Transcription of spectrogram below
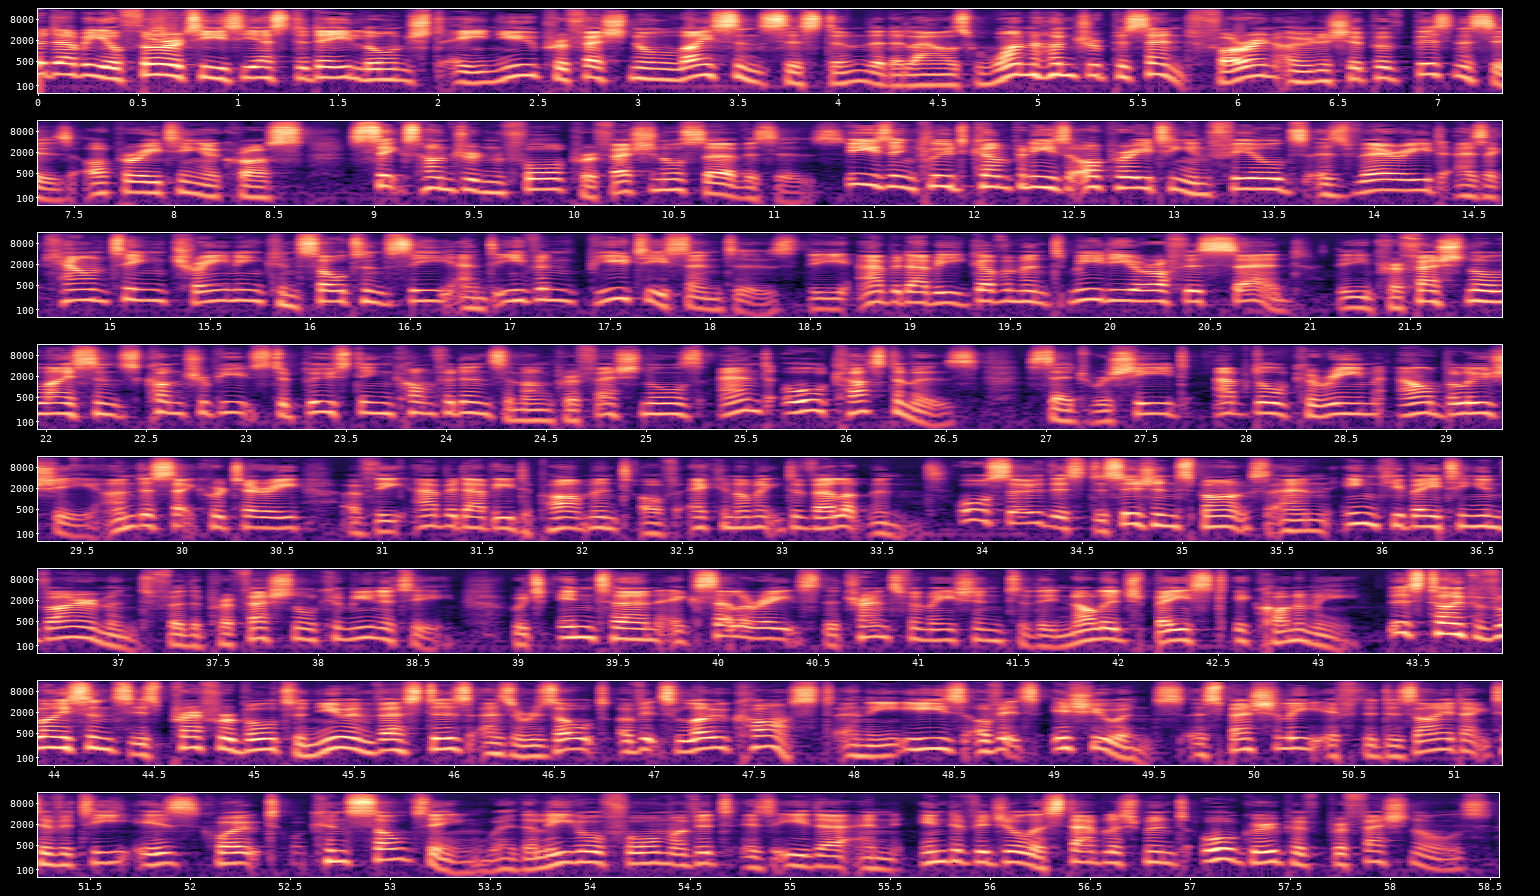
Abu Dhabi authorities yesterday launched a new professional license system that allows 100% foreign ownership of businesses operating across 604 professional services. These include companies operating in fields as varied as accounting, training, consultancy, and even beauty centers, the Abu Dhabi Government Media Office said. The professional license contributes to boosting confidence among professionals and all customers, said Rashid Abdul Karim Al Balushi, Under Secretary of the Abu Dhabi Department of Economic Development. Also, this decision sparks an incubating environment for the professional community, which in turn accelerates the transformation to the knowledge based economy. This type of license is preferable to new investors as a result of its low cost and the ease of its issuance, especially if the desired activity is, quote, consulting, where the legal form of it is either an individual establishment or group of professionals.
